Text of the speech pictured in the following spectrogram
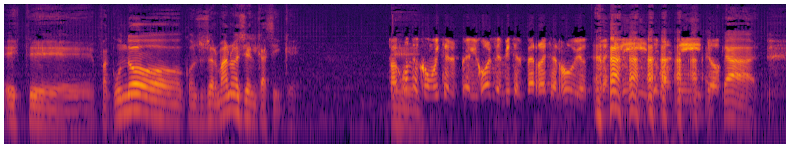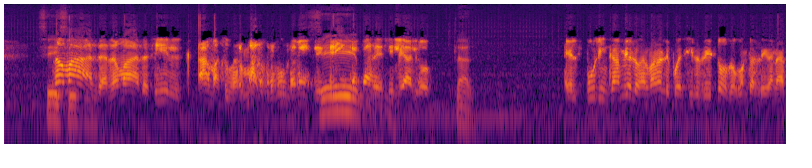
este, Facundo con sus hermanos es el cacique. Facundo Eh. es como, viste, el, el Golden, viste, el perro ese rubio, tranquilito, mansito. Claro. Sí, no sí, manda, no manda, sí, él ama a sus hermanos profundamente, Sí. es incapaz de decirle algo. Claro. El Puli, en cambio, a los hermanos le puede decir de todo con tal de ganar.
